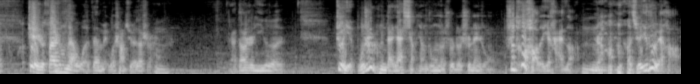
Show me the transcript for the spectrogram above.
这是发生在我在美国上学的时候，啊，当时一个，这也不是跟大家想象中的似的，是那种是特好的一孩子，你知道吗？学习特别好，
